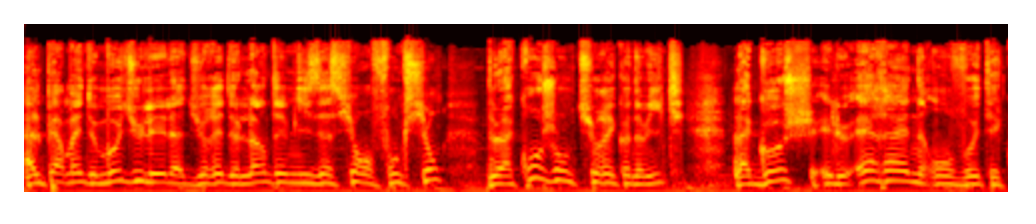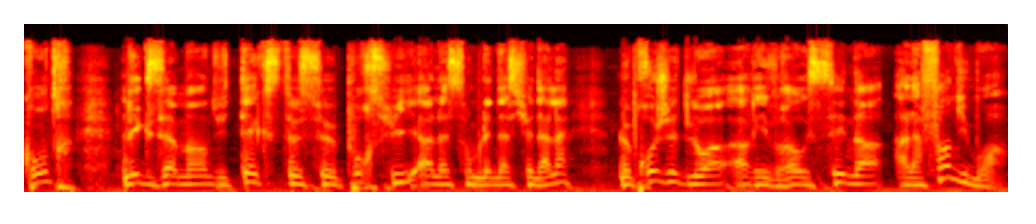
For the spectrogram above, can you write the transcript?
Elle permet de moduler la durée de l'indemnisation en fonction de la conjoncture économique. La gauche et le RN ont voté contre. L'examen du texte se poursuit à l'Assemblée nationale. Le projet de loi arrivera au Sénat à la fin du mois.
